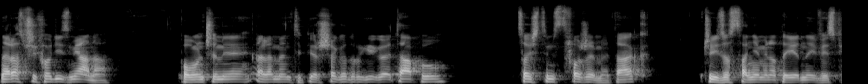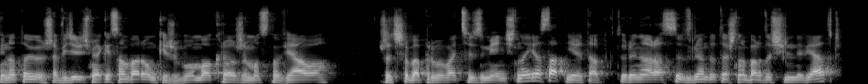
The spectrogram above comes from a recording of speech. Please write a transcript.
Naraz przychodzi zmiana połączymy elementy pierwszego, drugiego etapu, coś z tym stworzymy, tak? Czyli zostaniemy na tej jednej wyspie, no to już, a wiedzieliśmy jakie są warunki, że było mokro, że mocno wiało, że trzeba próbować coś zmienić. No i ostatni etap, który naraz ze względu też na bardzo silny wiatr,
